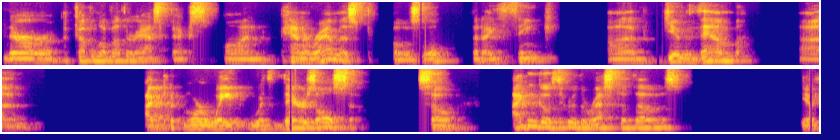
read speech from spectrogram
there are a couple of other aspects on Panorama's proposal that I think uh, give them, uh, I put more weight with theirs also. So I can go through the rest of those if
